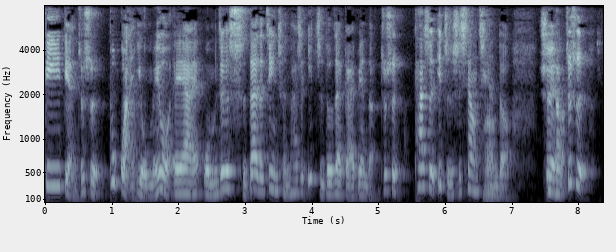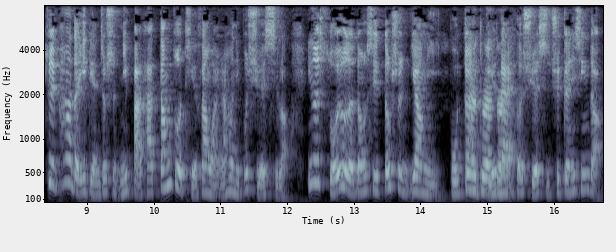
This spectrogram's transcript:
第一点就是，不管有没有 AI，我们这个时代的进程它是一直都在改变的，就是它是一直是向前的。对，就是最怕的一点就是你把它当做铁饭碗，然后你不学习了，因为所有的东西都是要你不断迭代和学习去更新的。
